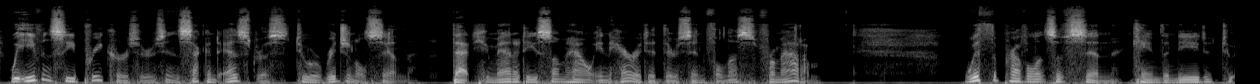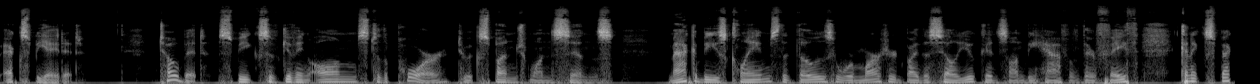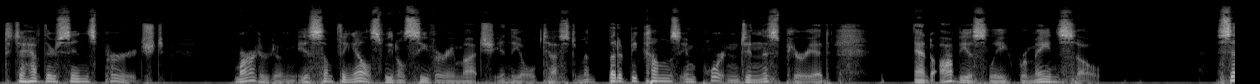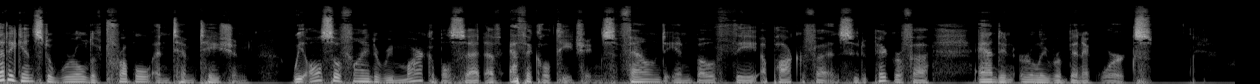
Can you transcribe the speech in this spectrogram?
We even see precursors in 2nd Esdras to original sin, that humanity somehow inherited their sinfulness from Adam. With the prevalence of sin came the need to expiate it. Tobit speaks of giving alms to the poor to expunge one's sins. Maccabees claims that those who were martyred by the Seleucids on behalf of their faith can expect to have their sins purged. Martyrdom is something else we don't see very much in the Old Testament, but it becomes important in this period and obviously remains so. Set against a world of trouble and temptation, we also find a remarkable set of ethical teachings found in both the Apocrypha and Pseudepigrapha and in early rabbinic works.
